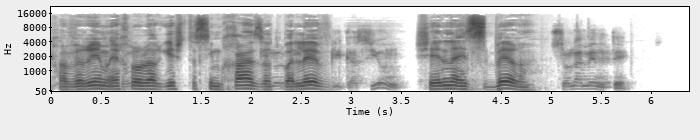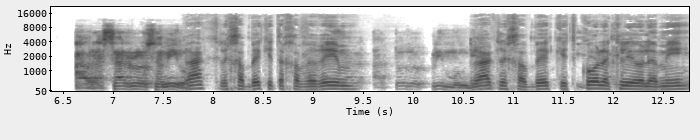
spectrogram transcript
חברים, איך לא להרגיש את השמחה הזאת בלב, שאין לה הסבר. רק לחבק את החברים, רק לחבק את כל הכלי העולמי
